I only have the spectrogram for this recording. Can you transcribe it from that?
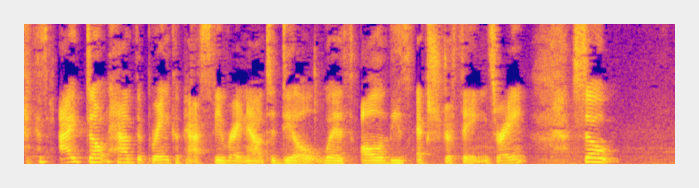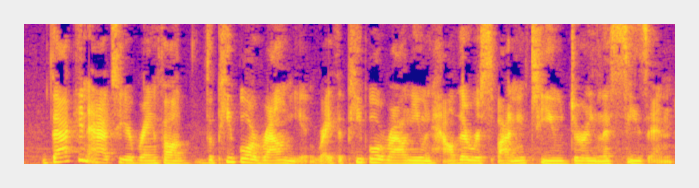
Because I don't have the brain capacity right now to deal with all of these extra things, right? So that can add to your brain fog the people around you right? The people around you and how they're responding to you during this season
